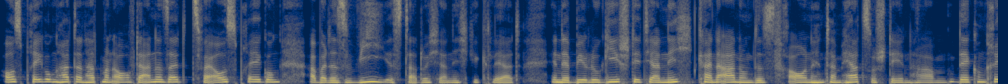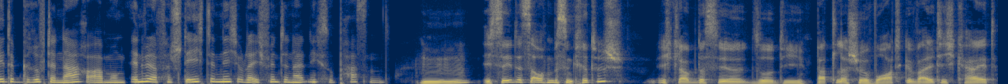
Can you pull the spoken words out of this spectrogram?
Ausprägungen hat, dann hat man auch auf der anderen Seite zwei Ausprägungen, aber das Wie ist dadurch ja nicht geklärt. In der Biologie steht ja nicht, keine Ahnung, dass Frauen hinterm Herd zu stehen haben. Der konkrete Begriff der Nachahmung, entweder verstehe ich den nicht oder ich finde den halt nicht so passend. Mhm. Ich sehe das auch ein bisschen kritisch. Ich glaube, dass hier so die butlersche Wortgewaltigkeit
